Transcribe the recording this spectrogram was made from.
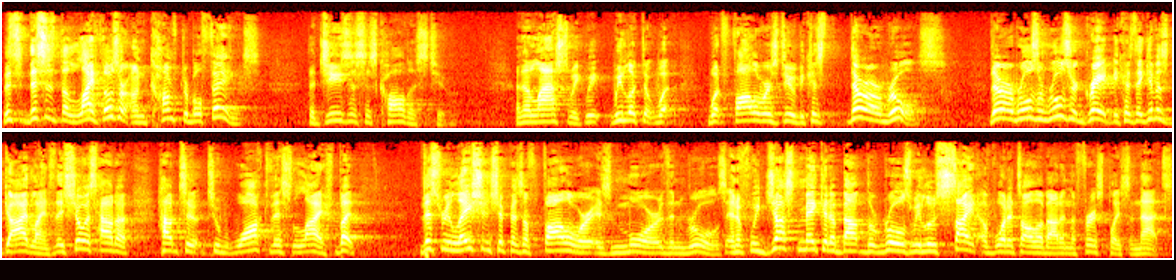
This, this is the life. Those are uncomfortable things that Jesus has called us to. And then last week, we, we looked at what, what followers do because there are rules. There are rules, and rules are great because they give us guidelines. They show us how to, how to, to walk this life. But this relationship as a follower is more than rules. And if we just make it about the rules, we lose sight of what it's all about in the first place, and that's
